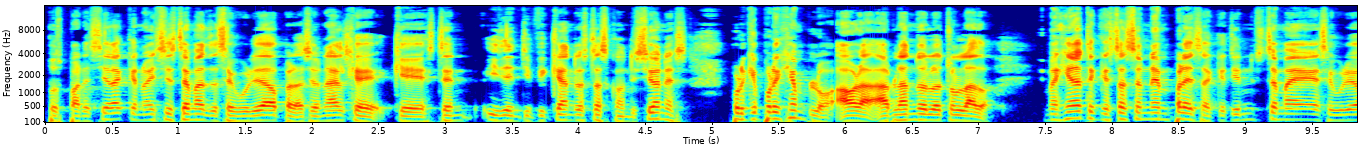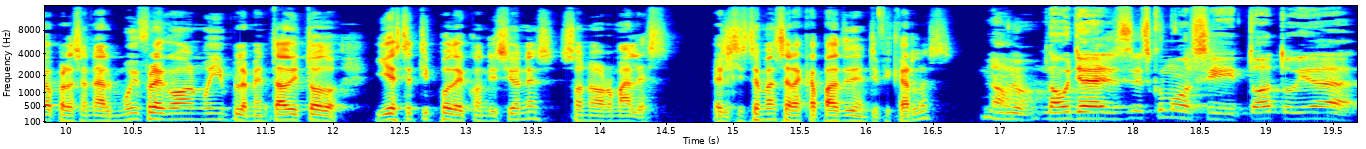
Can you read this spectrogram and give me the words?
pues pareciera que no hay sistemas de seguridad operacional que estén identificando estas condiciones. Porque, por ejemplo, ahora, hablando del otro lado, imagínate que estás en una empresa que tiene un sistema de seguridad operacional muy fregón, muy implementado y todo, y este tipo de condiciones son normales. ¿El sistema será capaz de identificarlas? No, No. no, ya es, es como si toda tu vida,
